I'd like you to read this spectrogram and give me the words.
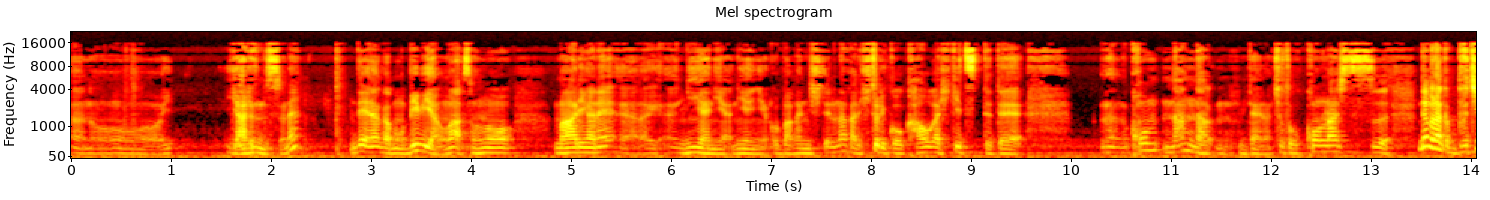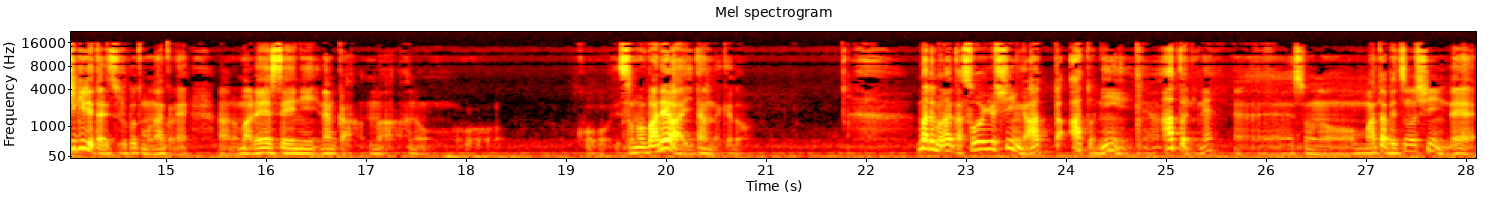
あのー、やるんですよね。で、なんかもうビビアンは、その、周りがね、ニヤニヤ、ニヤニヤ、こうバカにしてる中で一人こう顔が引きつってて、こん、なんだ、みたいな、ちょっと混乱しつつ、でもなんかブチ切れたりすることもなくね、あの、まあ、冷静になんか、まあ、あの、こう、その場ではいたんだけど、まあでもなんかそういうシーンがあった後に、後にね、えー、その、また別のシーンで、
